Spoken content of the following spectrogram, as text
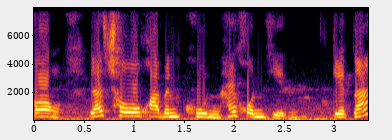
กล้อง และโชว์ความเป็นคุณให้คนเห็น เก็ตนะ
